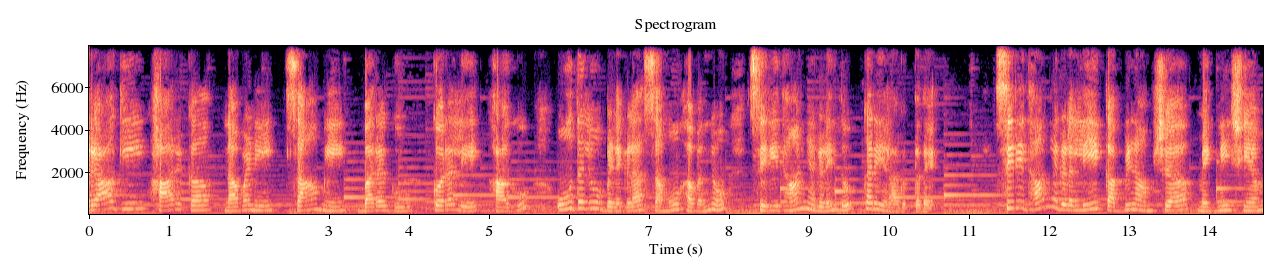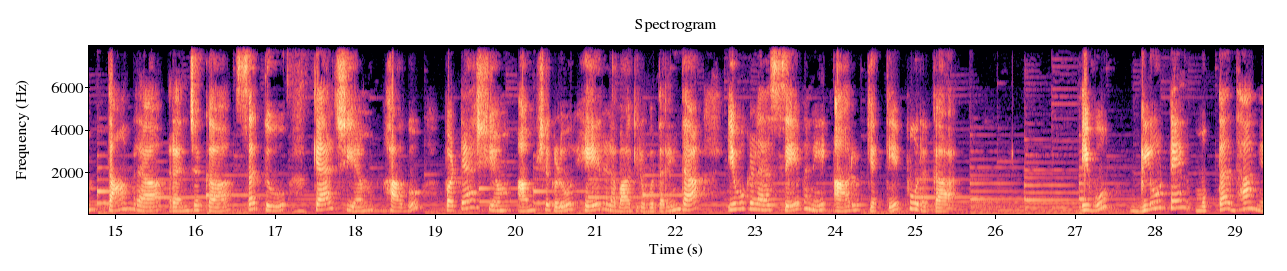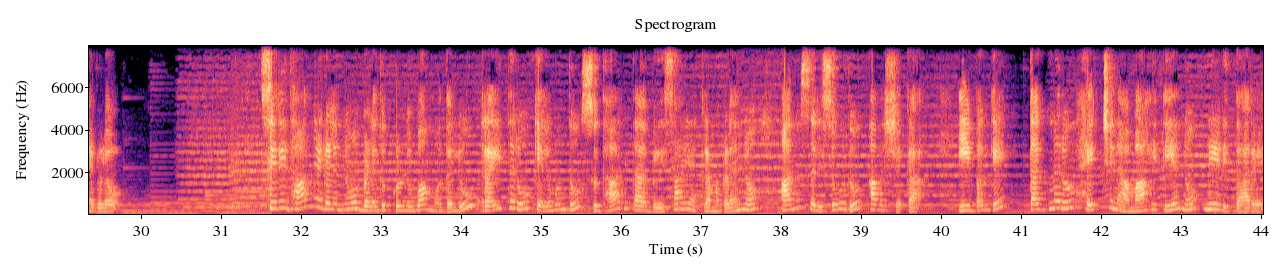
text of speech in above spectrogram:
ರಾಗಿ, ಹಾರಕ, ನವಣೆ, ಸಾಮೆ, ಬರಗು, ಕೊರಲೆ ಹಾಗೂ ಊದಲು ಬೆಳೆಗಳ ಸಮೂಹವನ್ನು ಸಿರಿಧಾನ್ಯಗಳೆಂದು ಕರೆಯಲಾಗುತ್ತದೆ. ಸಿರಿಧಾನ್ಯಗಳಲ್ಲಿ ಕಬ್ಬಿಣಾಂಶ, ಮೆಗ್ನೀಷಿಯಂ, ತಾಮ್ರ, ರಂಜಕ, ಸತು ಕ್ಯಾಲ್ಸಿಯಂ ಹಾಗೂ ಪೊಟ್ಯಾಷಿಯಂ ಅಂಶಗಳು ಹೇರಳವಾಗಿರುವುದರಿಂದ ಇವುಗಳ ಸೇವನೆ ಆರೋಗ್ಯಕ್ಕೆ ಪೂರಕ. ಇವು ಗ್ಲೂಟೆನ್ ಮುಕ್ತ ಧಾನ್ಯಗಳು. ಸಿರಿಧಾನ್ಯಗಳನ್ನು ಬೆಳೆದುಕೊಳ್ಳುವ ಮೊದಲು ರೈತರು ಕೆಲವೊಂದು ಸುಧಾರಿತ ಬೇಸಾಯ ಕ್ರಮಗಳನ್ನು ಅನುಸರಿಸುವುದು ಅವಶ್ಯಕ. ಈ ಬಗ್ಗೆ ತಜ್ಞರು ಹೆಚ್ಚಿನ ಮಾಹಿತಿಯನ್ನು ನೀಡಿದ್ದಾರೆ.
